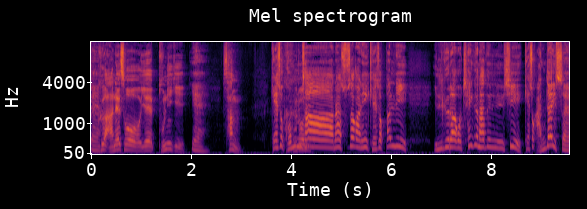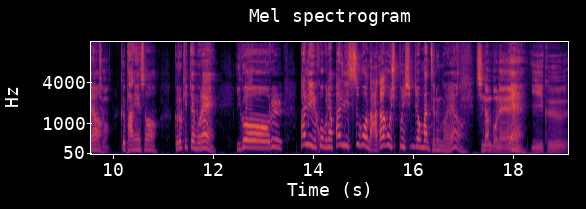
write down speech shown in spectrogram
예. 그 안에서의 분위기, 예. 상, 계속 검사나 수사관이 계속 빨리 읽으라고 퇴근하듯이 계속 앉아 있어요. 그렇죠. 그 방에서. 그렇기 때문에 이거를 빨리 읽고 그냥 빨리 쓰고 나가고 싶은 심정만 드는 거예요. 지난번에 예. 이그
